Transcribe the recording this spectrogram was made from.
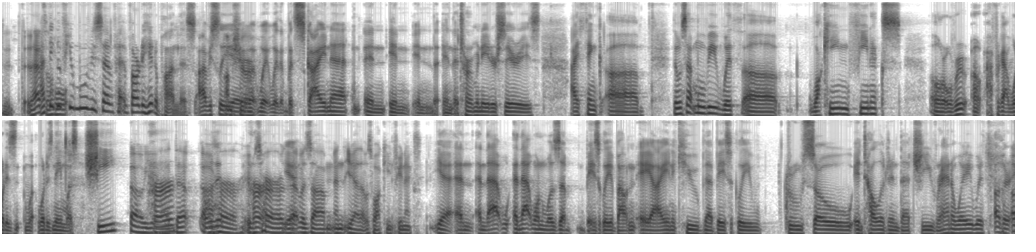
I think a, whole, a few movies have, have already hit upon this. Obviously, I'm uh, with, with, with Skynet in in in the, in the Terminator series. I think uh, there was that movie with uh, Joaquin Phoenix. Or, or oh, I forgot what his what, his name was. She, Oh yeah, her, that, uh, was her. It, was her. Yeah. That was um, and yeah, that was Joaquin Phoenix. Yeah, and and that and that one was uh, basically about an AI in a cube that basically grew so intelligent that she ran away with other Oh,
